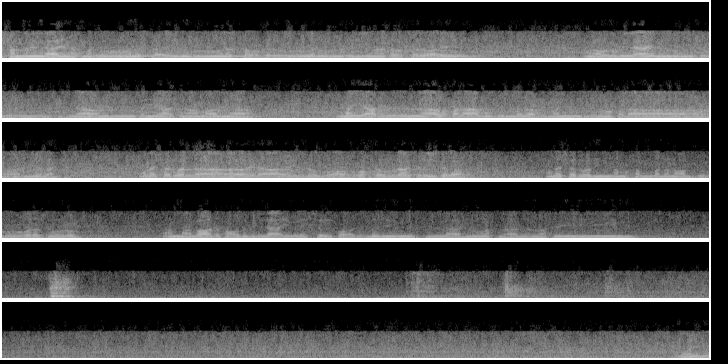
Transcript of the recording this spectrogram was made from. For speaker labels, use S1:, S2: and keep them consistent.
S1: الحمد لله نحمده ونستعينه ونستغفره ونؤمن به ونتوكل عليه ونعوذ بالله من شرور انفسنا ومن سيئات اعمالنا من يهد الله فلا مضل له ومن يضلله فلا هادي له. ونشهد ان لا اله الا الله وحده لا شريك له. ونشهد ان محمدا عبده ورسوله. أما بعد، فأعوذ بالله من الشيطان الرجيم. بسم الله الرحمن الرحيم. وإن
